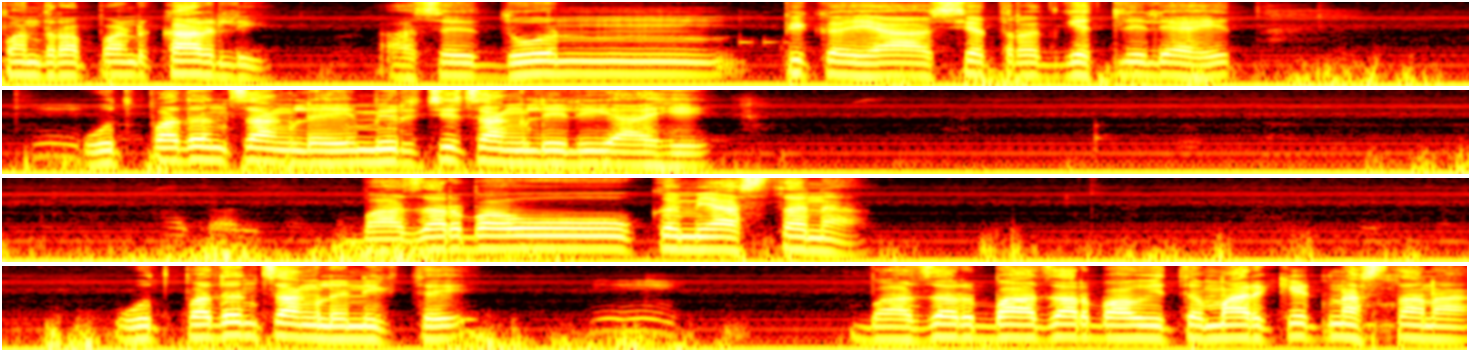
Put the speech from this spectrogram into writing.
पंधरा पांड कारली. असे दोन पिकं ह्या क्षेत्रात घेतलेली आहेत. उत्पादन चांगलं आहे मिरची चांगलेली आहे. बाजारभाव कमी असताना उत्पादन चांगलं निघतंय. बाजार बाजारभाव इथं मार्केट नसताना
